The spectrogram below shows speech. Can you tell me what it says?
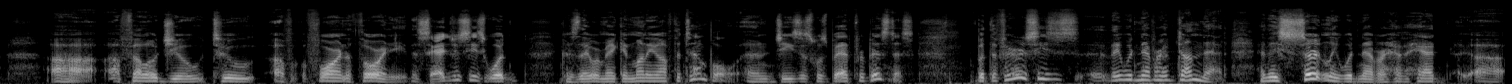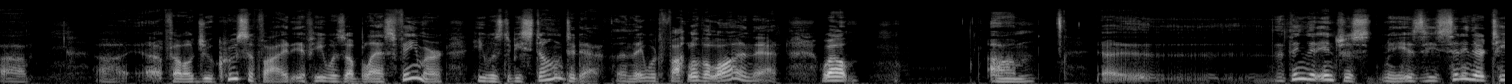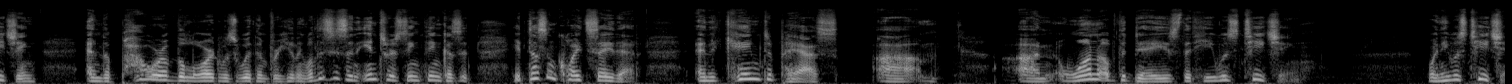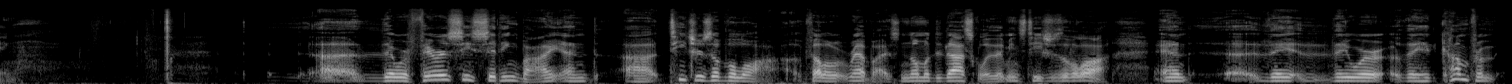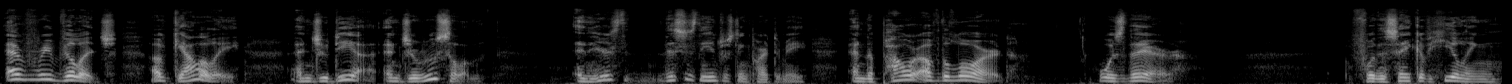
uh, a fellow Jew to a foreign authority. The Sadducees would, because they were making money off the temple, and Jesus was bad for business. But the Pharisees, they would never have done that, and they certainly would never have had uh, uh, uh a fellow Jew crucified if he was a blasphemer. He was to be stoned to death, and they would follow the law in that. Well, um, uh, the thing that interests me is he's sitting there teaching and the power of the Lord was with him for healing. Well, this is an interesting thing because it, it doesn't quite say that. And it came to pass um, on one of the days that he was teaching, when he was teaching, uh, there were Pharisees sitting by and uh, teachers of the law, fellow rabbis, nomodidaskali, that means teachers of the law. And they they were they had come from every village of Galilee and Judea and Jerusalem. And here's the, this is the interesting part to me. And the power of the Lord was there for the sake of healing.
